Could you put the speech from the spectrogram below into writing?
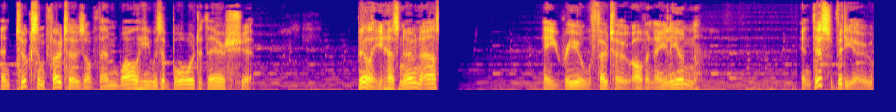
and took some photos of them while he was aboard their ship. Billy has known as a real photo of an alien. In this video,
